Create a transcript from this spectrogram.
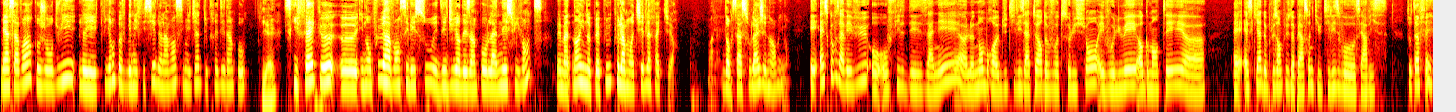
Mais à savoir qu'aujourd'hui, les clients peuvent bénéficier de l'avance immédiate du crédit d'impôt. Qui est? Ce qui fait qu'ils euh, n'ont plus à avancer les sous et déduire des impôts l'année suivante, mais maintenant, ils ne paient plus que la moitié de la facture. Voilà. Donc ça soulage énormément. Et est-ce que vous avez vu au, fil des années euh, le nombre d'utilisateurs de votre solution évoluer, augmenter euh, Est-ce qu'il y a de plus en plus de personnes qui utilisent vos services? Tout à fait.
